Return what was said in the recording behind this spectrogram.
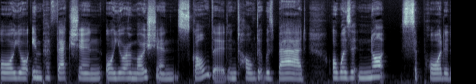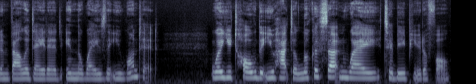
or your imperfection or your emotion scolded and told it was bad? Or was it not supported and validated in the ways that you wanted? Were you told that you had to look a certain way to be beautiful?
